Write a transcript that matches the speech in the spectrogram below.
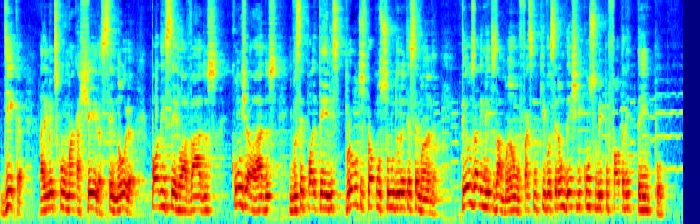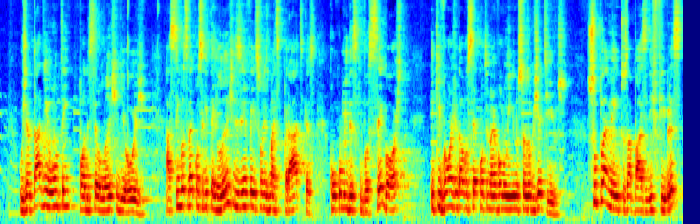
Dica: alimentos como macaxeira, cenoura podem ser lavados, congelados e você pode ter eles prontos para consumo durante a semana. Ter os alimentos à mão faz com que você não deixe de consumir por falta de tempo. O jantar de ontem pode ser o lanche de hoje. Assim você vai conseguir ter lanches e refeições mais práticas com comidas que você gosta e que vão ajudar você a continuar evoluindo nos seus objetivos. Suplementos à base de fibras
